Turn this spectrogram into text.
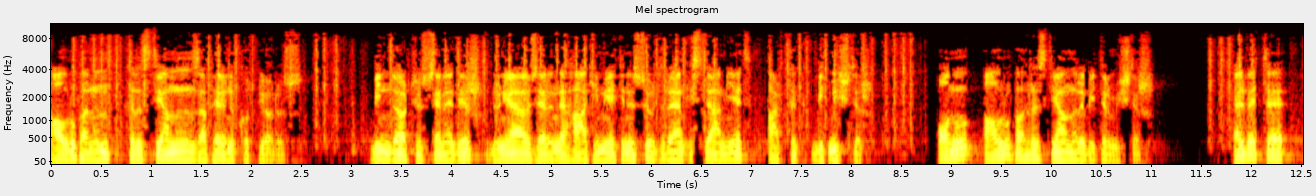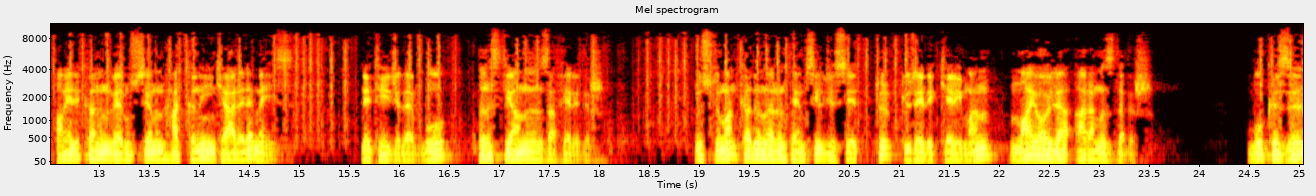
Avrupa'nın Hristiyanlığın zaferini kutluyoruz. 1400 senedir dünya üzerinde hakimiyetini sürdüren İslamiyet artık bitmiştir. Onu Avrupa Hristiyanları bitirmiştir. Elbette Amerika'nın ve Rusya'nın hakkını inkar edemeyiz. Neticede bu Hristiyanlığın zaferidir. Müslüman kadınların temsilcisi Türk güzeli Keriman Mayo'yla aramızdadır. Bu kızı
